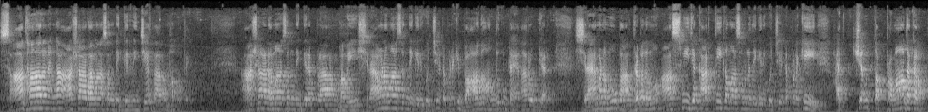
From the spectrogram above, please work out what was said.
సాధారణంగా ఆషాఢమాసం దగ్గర నుంచే ప్రారంభమవుతాయి. ఆషాఢమాసం దగ్గర ప్రారంభమై శ్రావణ మాసం దగ్గరికి వచ్చేటప్పటికి బాగా అందుకుంటాయి అనారోగ్యాలు. శ్రావణము భాద్రపదము ఆశ్వీజ కార్తీక మాసముల దగ్గరికి వచ్చేటప్పటికి అత్యంత ప్రమాదకరం.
